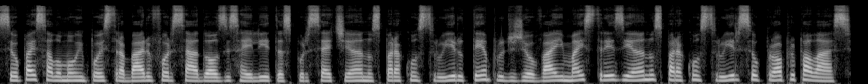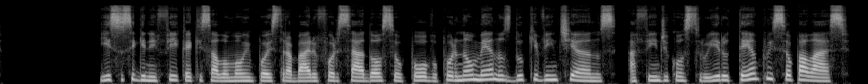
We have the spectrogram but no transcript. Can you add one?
Seu pai Salomão impôs trabalho forçado aos israelitas por sete anos para construir o templo de Jeová e mais treze anos para construir seu próprio palácio. Isso significa que Salomão impôs trabalho forçado ao seu povo por não menos do que vinte anos, a fim de construir o templo e seu palácio.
